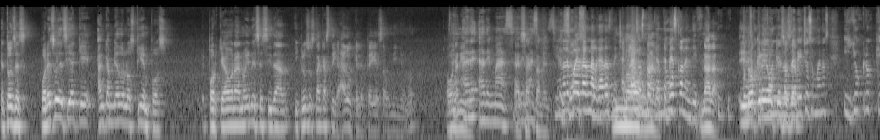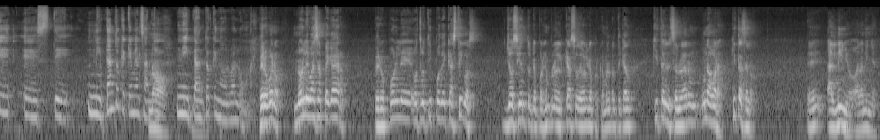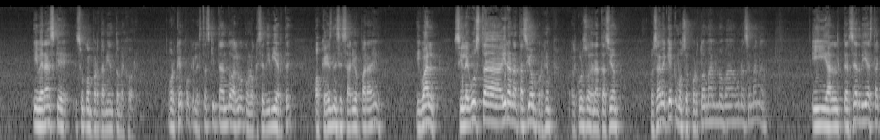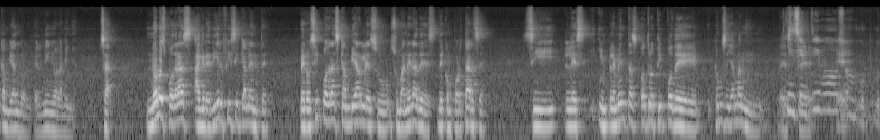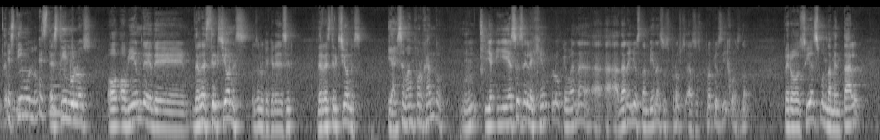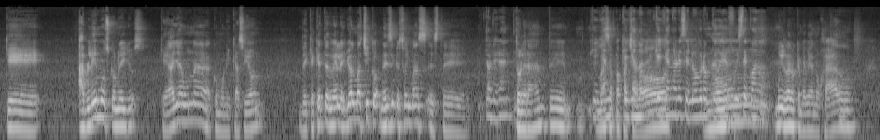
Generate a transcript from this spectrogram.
Entonces, por eso decía que han cambiado los tiempos, porque ahora no hay necesidad, incluso está castigado que le pegues a un niño, ¿no? O una niña. además, Exactamente. no le puedes dar nalgadas ni chanclazos porque te ves con el DIF. Nada. Y no creo que eso los derechos humanos. Y yo creo que este ni tanto que queme al santo, ni tanto que no lo alumbre. Pero bueno, no le vas a pegar, pero ponle otro tipo de castigos. Yo siento que, por ejemplo, en el caso de Olga, porque me lo he platicado, quítale el celular una hora, quítaselo ¿eh? al niño o a la niña y verás que su comportamiento mejora. ¿Por qué? Porque le estás quitando algo con lo que se divierte o que es necesario para él. Igual, si le gusta ir a natación, por ejemplo, al curso de natación, pues sabe que como se portó mal no va una semana. Y al tercer día está cambiando el niño o la niña. O sea, no los podrás agredir físicamente, pero sí podrás cambiarle su, manera de, comportarse si les implementas otro tipo de, ¿cómo se llaman? Este, Incentivos eh, estímulos. Estímulos. O, bien de, de, restricciones, eso es lo que quería decir, de restricciones y ahí se van forjando. Y, ese es el ejemplo que van a, dar ellos también a sus, a sus propios hijos, ¿no? Pero sí es fundamental que hablemos con ellos, que haya una comunicación de que qué te duele. Yo al más chico me dicen que soy más este tolerante, tolerante más apapachador. Que ya, no, eres el ogro que fuiste cuando... Muy raro que me había enojado,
